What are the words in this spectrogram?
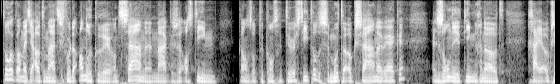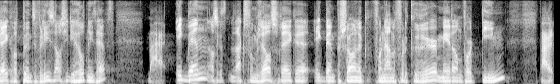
toch ook wel een beetje automatisch voor de andere coureur. Want samen maken ze als team kans op de constructeurstitel. Dus ze moeten ook samenwerken. En zonder je teamgenoot ga je ook zeker wat punten verliezen als je die hulp niet hebt. Maar ik ben, als ik het laat ik het voor mezelf spreken, ik ben persoonlijk voornamelijk voor de coureur meer dan voor het team. Maar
